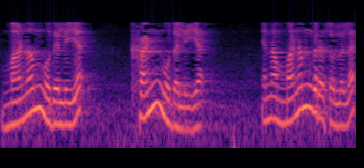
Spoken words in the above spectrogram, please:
மனம் முதலிய கண் முதலிய. ஏன்னா மனம்ங்கிற சொல்லல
